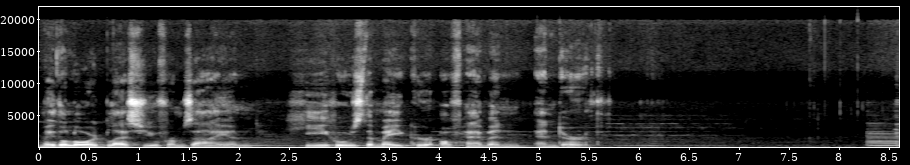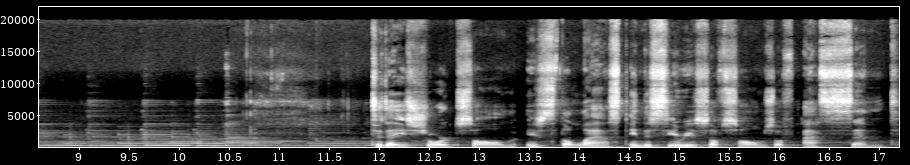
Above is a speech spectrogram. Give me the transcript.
May the Lord bless you from Zion, he who is the maker of heaven and earth. Today's short psalm is the last in the series of psalms of ascent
